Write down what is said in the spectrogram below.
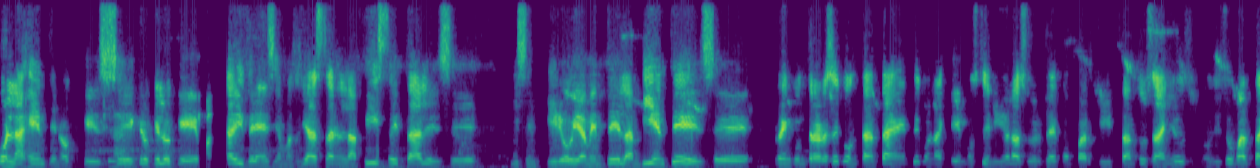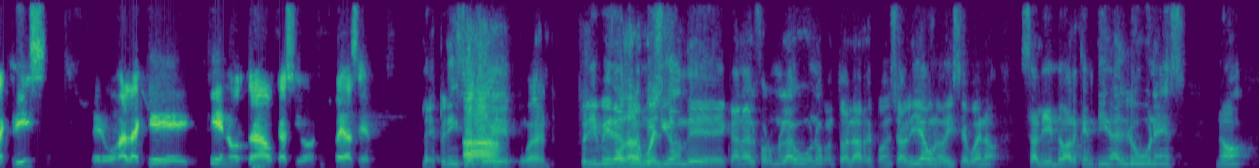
con la gente, ¿no? Que es eh, creo que lo que marca la diferencia, más allá de estar en la pista y tal, es, eh, y sentir obviamente el ambiente, es eh, reencontrarse con tanta gente con la que hemos tenido la suerte de compartir tantos años. Nos hizo falta Chris, pero ojalá que, que en otra ocasión pueda ser. La experiencia Ah, fue bueno. primera transmisión de Canal Fórmula 1 con toda la responsabilidad. Uno dice, bueno, saliendo de Argentina el lunes, ¿no?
